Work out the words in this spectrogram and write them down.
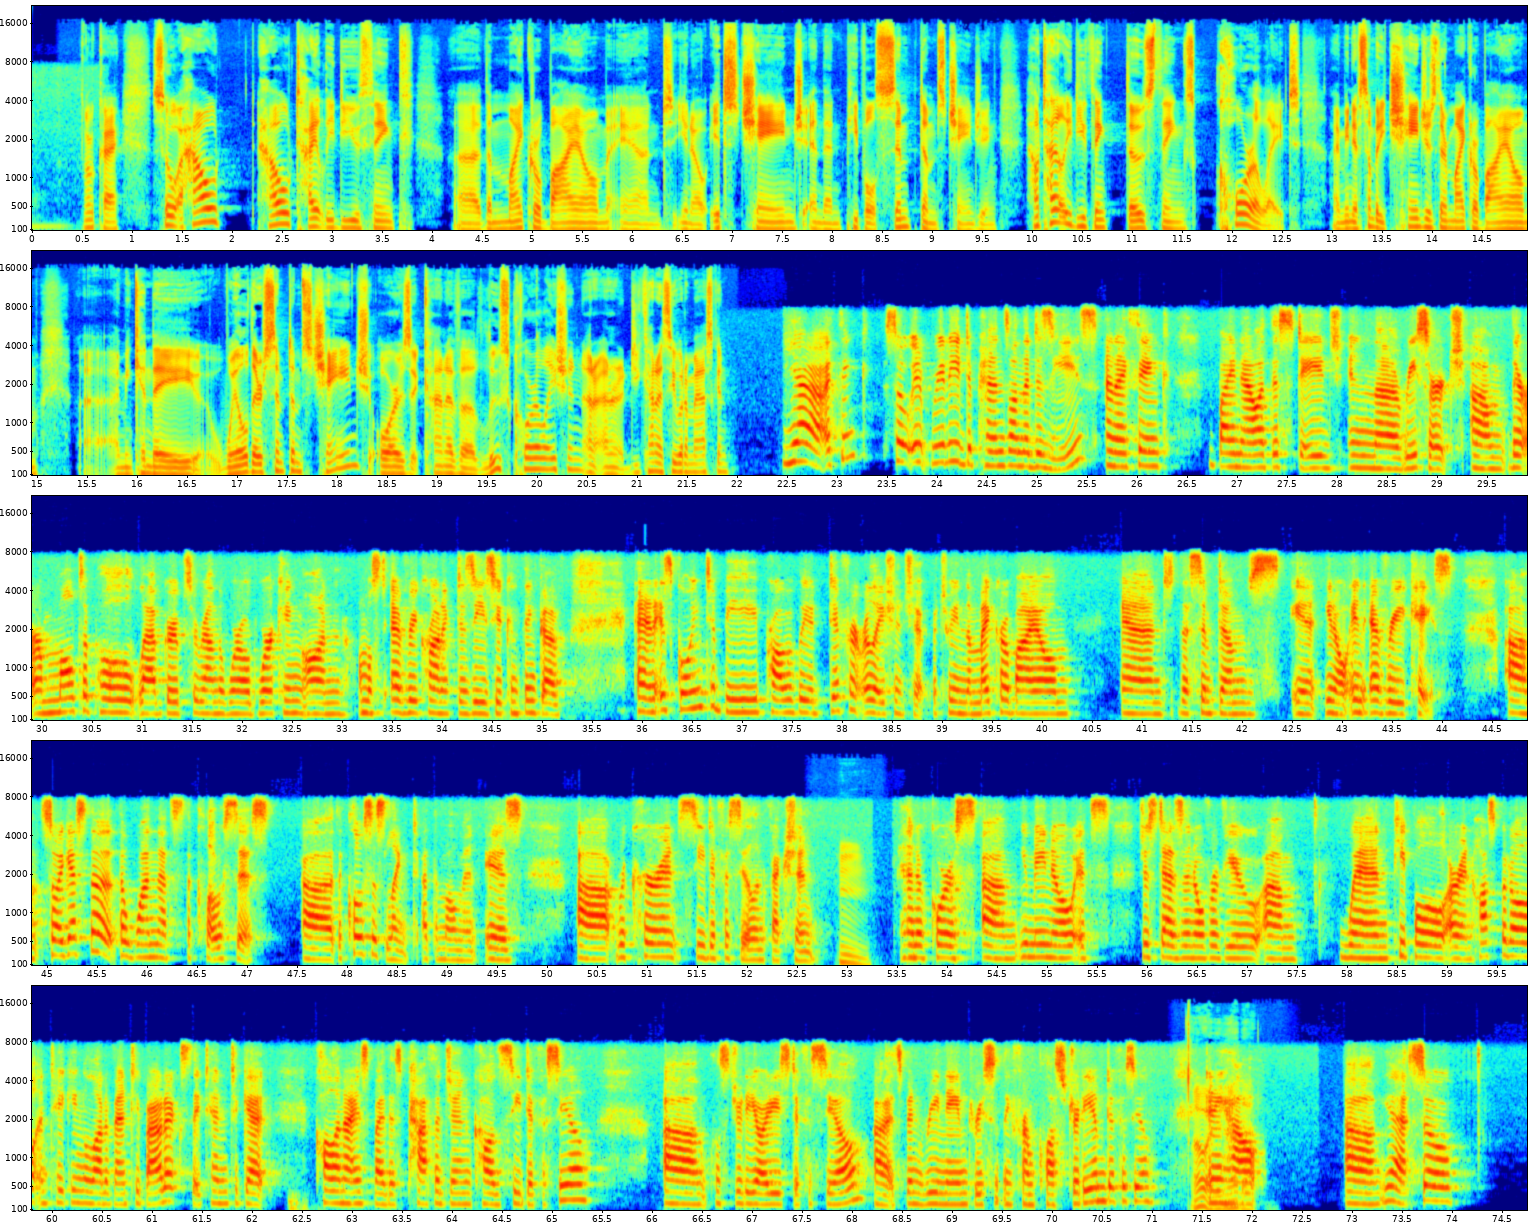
Okay, so how how tightly do you think uh, the microbiome and you know its change and then people's symptoms changing how tightly do you think those things correlate? I mean if somebody changes their microbiome uh, i mean can they will their symptoms change or is it kind of a loose correlation? I don't, I don't know. Do you kind of see what i'm asking? Yeah i think so it really depends on the disease. And i think by now at this stage in the research, um, there are multiple lab groups around the world working on almost every chronic disease you can think of. And it's going to be probably a different relationship between the microbiome and the symptoms in, you know, in every case. Um, so I guess the, the one that's the closest, uh, the closest linked at the moment is uh, recurrent C. difficile infection. Hmm. And of course, um, you may know it's just as an overview, um, when people are in hospital and taking a lot of antibiotics, they tend to get colonized by this pathogen called C. difficile, um, Clostridioides difficile. Uh, it's been renamed recently from Clostridium difficile. Oh, anyhow, um, yeah. So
